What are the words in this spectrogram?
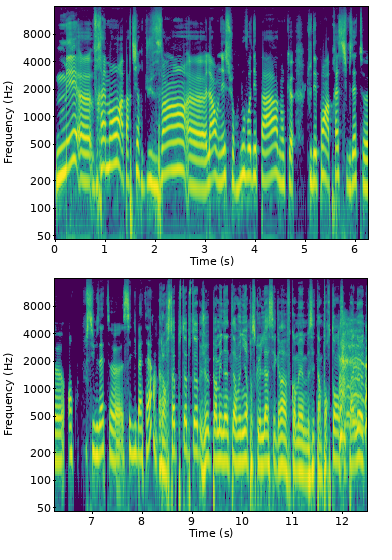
Mais euh, vraiment à partir du 20, euh, là on est sur nouveau départ. Donc euh, tout dépend après si vous êtes en couple ou si vous êtes célibataire. Alors stop, stop, stop, je me permets d'intervenir parce que là c'est grave quand même, c'est important, c'est pas neutre.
